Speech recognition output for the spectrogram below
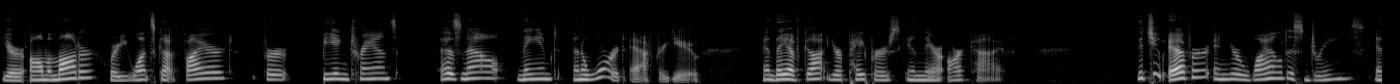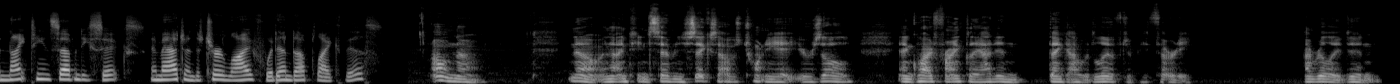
your alma mater, where you once got fired for being trans, has now named an award after you, and they have got your papers in their archive. Did you ever, in your wildest dreams in 1976, imagine that your life would end up like this? Oh, no. No, in 1976, I was 28 years old, and quite frankly, I didn't think I would live to be 30. I really didn't.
